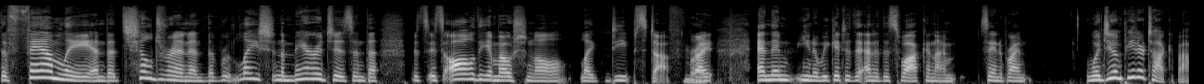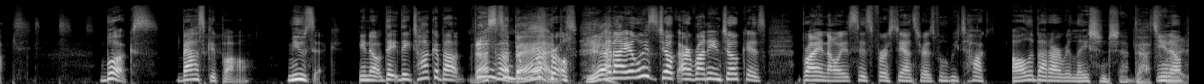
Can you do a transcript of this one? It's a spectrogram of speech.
the family and the children and the relation the marriages and the it's it's all the emotional like deep stuff Right. right? And then, you know, we get to the end of this walk and I'm saying to Brian, what'd you and Peter talk about? Books, basketball, music. You know, they, they talk about That's things in bad. the world. Yeah. And I always joke, our running joke is Brian always his first answer is, Well, we talked all about our relationship. That's you know. right.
